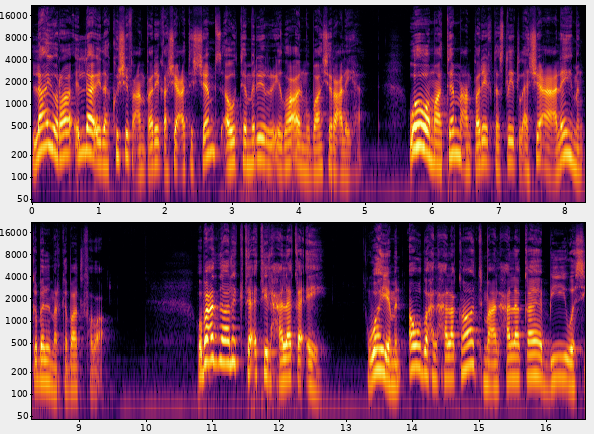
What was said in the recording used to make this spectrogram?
لا يرى إلا إذا كشف عن طريق أشعة الشمس أو تمرير الإضاءة المباشرة عليها وهو ما تم عن طريق تسليط الأشعة عليه من قبل مركبات الفضاء. وبعد ذلك تأتي الحلقة A وهي من أوضح الحلقات مع الحلقة B و C.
